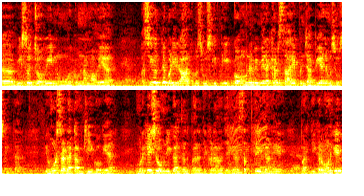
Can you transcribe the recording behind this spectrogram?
ਅ, 2024 ਨੂੰ ਹੁਕਮਨਾਮਾ ਹੋਇਆ ਅਸੀਂ ਉੱਤੇ ਬੜੀ ਰਾਹਤ ਮਹਿਸੂਸ ਕੀਤੀ। ਕੌਮ ਨੇ ਵੀ ਮੇਰਾ ਖਿਆਲ ਸਾਰੇ ਪੰਜਾਬੀਆਂ ਨੇ ਮਹਿਸੂਸ ਕੀਤਾ ਕਿ ਹੁਣ ਸਾਡਾ ਕੰਮ ਠੀਕ ਹੋ ਗਿਆ। ਮੁੜ ਕੇ ਸ਼੍ਰੋਮਣੀ ਅਕਾਲੀ ਦਲ ਪੈਰਾਂ ਤੇ ਖੜਾ ਹੋ ਜਾਏਗਾ। ਸੱਤੇ ਜਾਣੇ ਭਰਤੀ ਕਰਵਾਉਣਗੇ।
